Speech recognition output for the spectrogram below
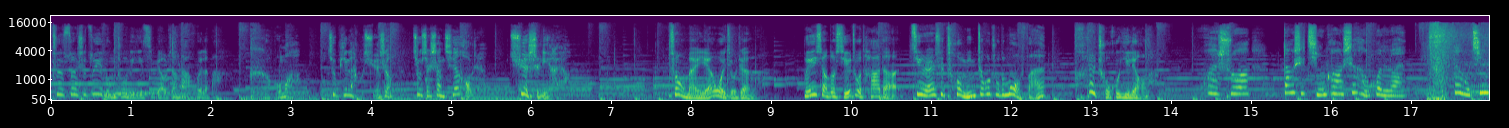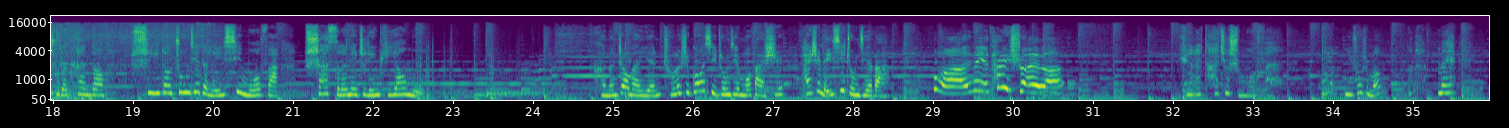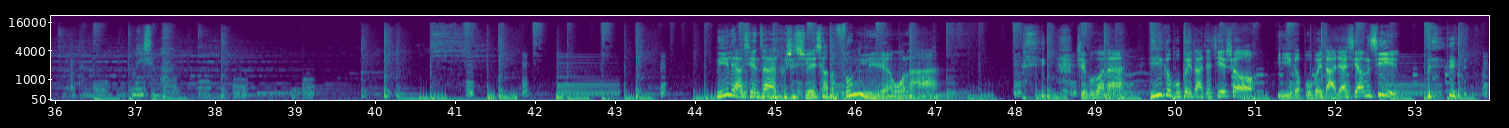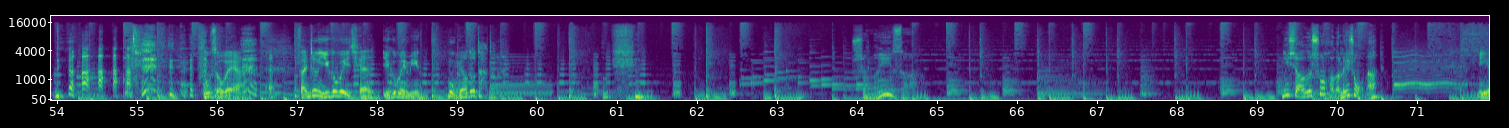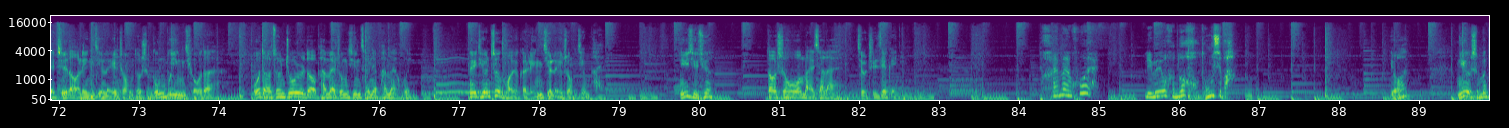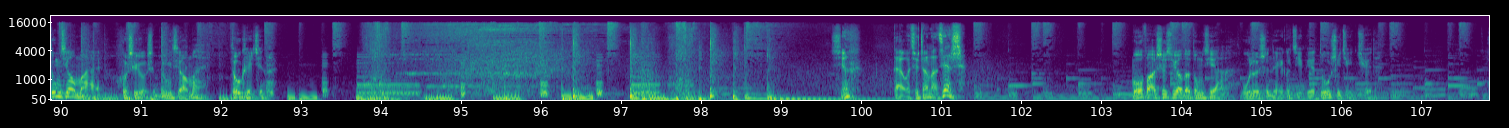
这算是最隆重的一次表彰大会了吧？可不嘛，就凭两个学生救下上千号人，确实厉害啊！赵满言我就认了，没想到协助他的竟然是臭名昭著的莫凡，太出乎意料了。话说，当时情况是很混乱，但我清楚的看到是一道中阶的雷系魔法杀死了那只灵皮妖母。可能赵满言除了是光系中阶魔法师，还是雷系中阶吧。哇，那也太帅了！原来他就是莫凡。嗯，你说什么？没，没什么。你俩现在可是学校的风云人物了，只不过呢，一个不被大家接受，一个不被大家相信。无所谓啊，反正一个为钱，一个为名，目标都达到了。什么意思啊？你小子说好的雷种呢？你也知道，灵金雷种都是供不应求的。我打算周日到拍卖中心参加拍卖会，那天正好有个零级雷种竞拍，你一起去，到时候我买下来就直接给你。拍卖会，里面有很多好东西吧？有啊，你有什么东西要买，或是有什么东西要卖，都可以去那儿。行，带我去长长见识。魔法师需要的东西啊，无论是哪个级别都是紧缺的。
